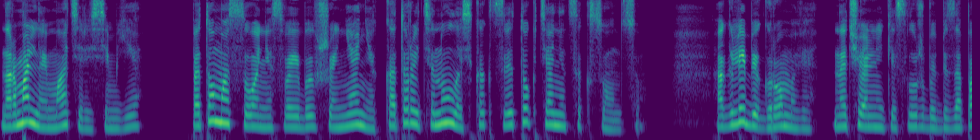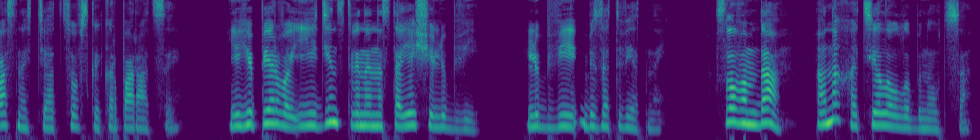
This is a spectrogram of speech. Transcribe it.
Нормальной матери, семье. Потом о Соне, своей бывшей няне, к которой тянулась, как цветок тянется к солнцу о Глебе Громове, начальнике службы безопасности отцовской корпорации. Ее первой и единственной настоящей любви. Любви безответной. Словом, да, она хотела улыбнуться.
